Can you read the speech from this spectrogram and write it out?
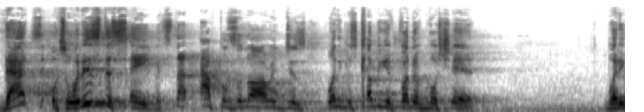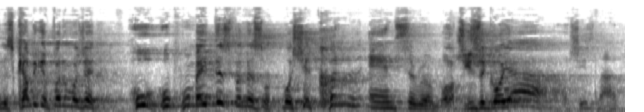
That's so it is the same. It's not apples and oranges when he was coming in front of Moshe. When he was coming in front of Moshe, who, who, who made this permissible? Moshe couldn't answer him. Oh, she's a Goya. No, she's not.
